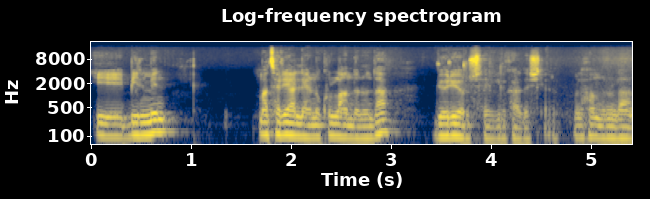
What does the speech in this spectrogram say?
e, bilmin materyallerini kullandığını da görüyoruz sevgili kardeşlerim. Elhamdülillah.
